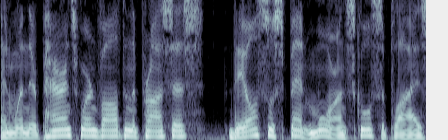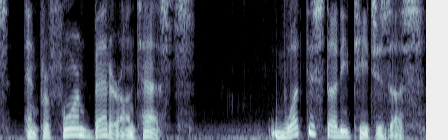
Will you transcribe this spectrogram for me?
And when their parents were involved in the process, they also spent more on school supplies and performed better on tests. What this study teaches us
